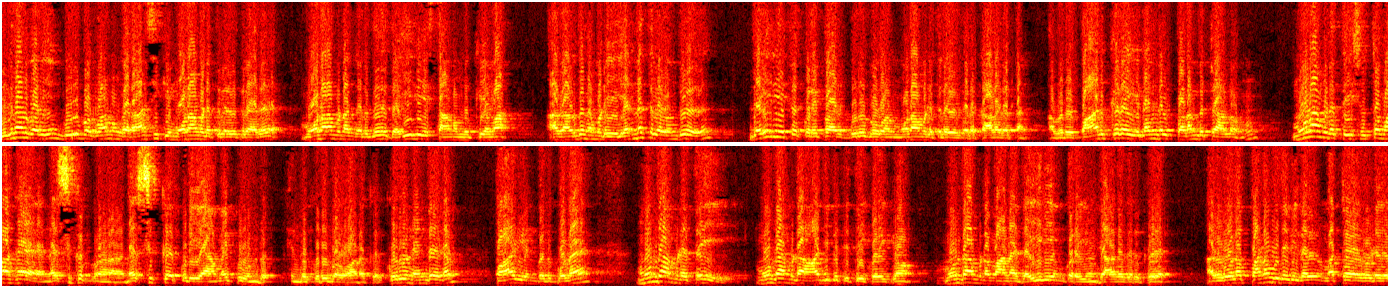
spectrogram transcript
இதனால் வரையும் குரு பகவான் உங்க ராசிக்கு மூணாம் இடத்துல இருக்கிறாரு. மூணாம் இடங்கிறது தைரிய ஸ்தானம் முக்கியமா. அதாவது நம்முடைய எண்ணத்துல வந்து தைரியத்தை குறைப்பார் குரு பகவான் மூணாம் இடத்துல இருக்கிற காலகட்டம். அவர் பார்க்கிற இடங்கள் பலம் பெற்றாலும் மூணாம் இடத்தை சுத்தமாக நசுக்க நசுக்கக்கூடிய அமைப்பு உண்டு இந்த குரு பகவானுக்கு. குரு நின்ற இடம் பாழ் என்பது போல மூன்றாம் இடத்தை மூன்றாம் இடம் ஆதிபத்தியத்தை குறைக்கும். மூன்றாம் இடமான தைரியம் குறையும் ஜாதகருக்கு. அதுபோல பண உதவிகள் மற்றவர்களுடைய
